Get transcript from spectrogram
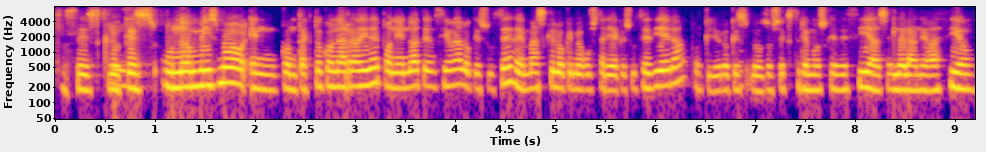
Entonces creo que es uno mismo en contacto con la realidad y poniendo atención a lo que sucede, más que lo que me gustaría que sucediera, porque yo creo que es los dos extremos que decías, el de la negación,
